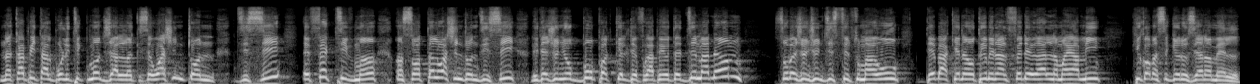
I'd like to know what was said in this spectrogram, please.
la capitale politique mondiale qui c'est Washington DC. Effectivement, en sortant de Washington DC, il était un bon pote qu'elle te frappé. Il te dit madame, Sauve jeune justice Toumarou, débarqué dans le tribunal fédéral de Miami, qui commence à dossier dans mail.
